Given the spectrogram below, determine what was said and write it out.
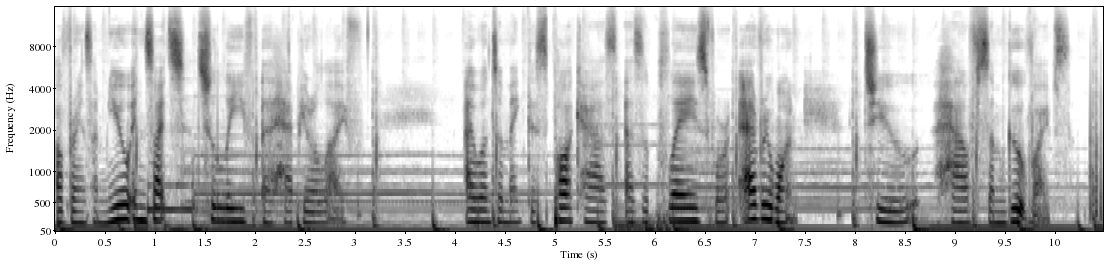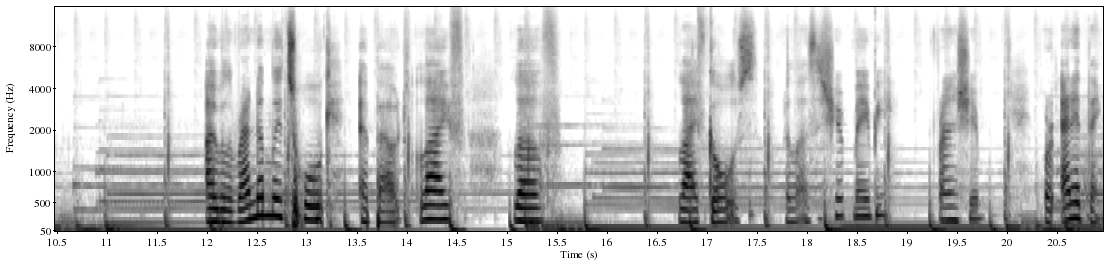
offering some new insights to live a happier life. I want to make this podcast as a place for everyone to have some good vibes. I will randomly talk about life, love, life goals, relationship, maybe, friendship, or anything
